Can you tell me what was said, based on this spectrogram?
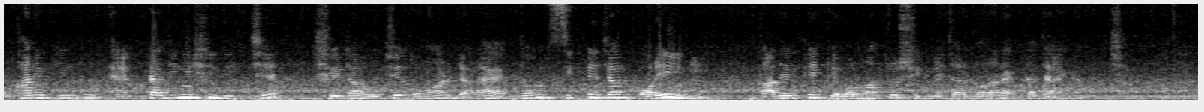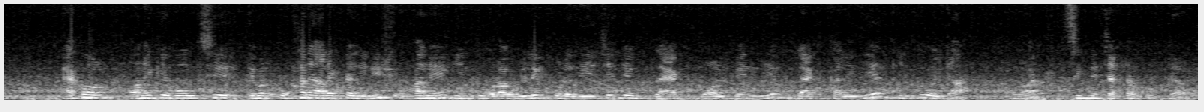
ওখানে কিন্তু একটা জিনিসই দিচ্ছে, সেটা হচ্ছে তোমার যারা একদম সিগনেচার করেই নি তাদেরকে কেবলমাত্র সিগনেচার করার একটা জায়গা দিচ্ছে। এখন অনেকে বলছে, এবার ওখানে আরেকটা জিনিস, ওখানে কিন্তু ওরা উল্লেখ করে দিয়েছে যে ব্ল্যাক বল পেন দিয়ে ব্ল্যাক কালি দিয়ে কিন্তু ওইটা তোমার সিগনেচারটা করতে হবে।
